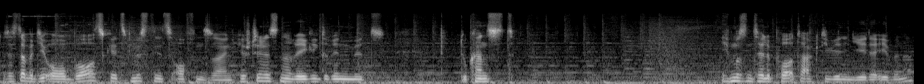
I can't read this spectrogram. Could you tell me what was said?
Das heißt aber, die Ouroboros Gates müssten jetzt offen sein. Hier stehen jetzt eine Regel drin mit... Du kannst... Ich muss einen Teleporter aktivieren in jeder Ebene.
